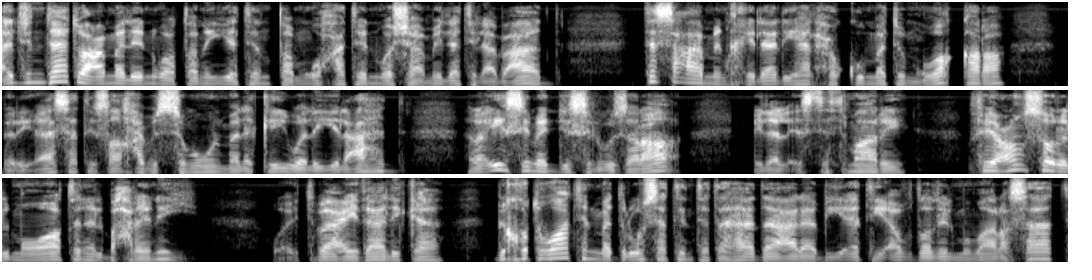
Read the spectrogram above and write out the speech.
أجندات عمل وطنية طموحة وشاملة الأبعاد تسعى من خلالها الحكومة الموقرة برئاسة صاحب السمو الملكي ولي العهد رئيس مجلس الوزراء إلى الاستثمار في عنصر المواطن البحريني وإتباع ذلك بخطوات مدروسة تتهادى على بيئة أفضل الممارسات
